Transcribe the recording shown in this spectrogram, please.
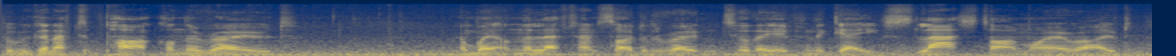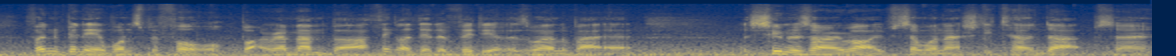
But we're going to have to park on the road and wait on the left hand side of the road until they open the gates. Last time I arrived, I've only been here once before, but I remember, I think I did a video as well about it. As soon as I arrived, someone actually turned up, so.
